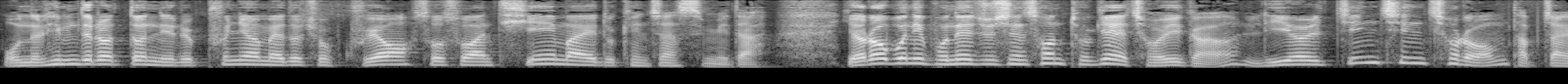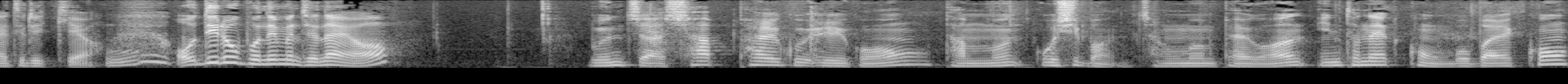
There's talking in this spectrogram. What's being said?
오늘 힘들었던 일을 푸념해도 좋고요. 소소한 TMI도 괜찮습니다. 여러분이 보내주신 선톡에 저희가 리얼 찐친처럼 답장해 드릴게요. 어디로 보내면 되나요? 문자 샵 8910 단문 50원, 장문 100원, 인터넷 콩, 모바일 콩,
